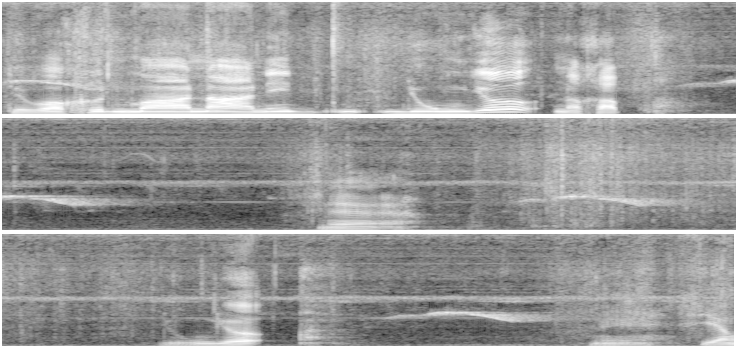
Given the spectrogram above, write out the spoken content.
แต่ว่าขึ้นมาหน้านี้ยุงเยอะนะครับเนี่ยยุงเยอะ นี่ เสียง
